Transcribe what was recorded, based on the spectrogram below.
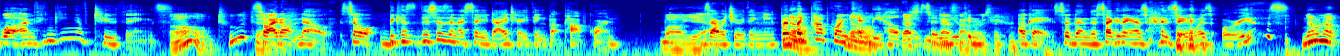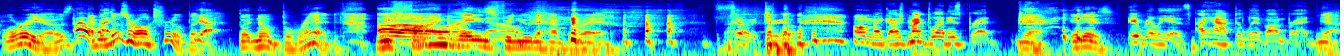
well i'm thinking of two things Oh, two things. so i don't know so because this isn't necessarily a dietary thing but popcorn Well, yeah. Is that what you were thinking? But No, like popcorn no, can be healthy, that's- so that's you not what can. I was thinking. Okay, so then the second thing I was gonna say was Oreos. no, not Oreos. Oh, I mean, those are all true, but Yeah. but no bread. Oh, we Oh, find ways for you to have bread. So true. oh my gosh, my blood is bread. yeah, it is. It really is. I have to live on bread. Yeah,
